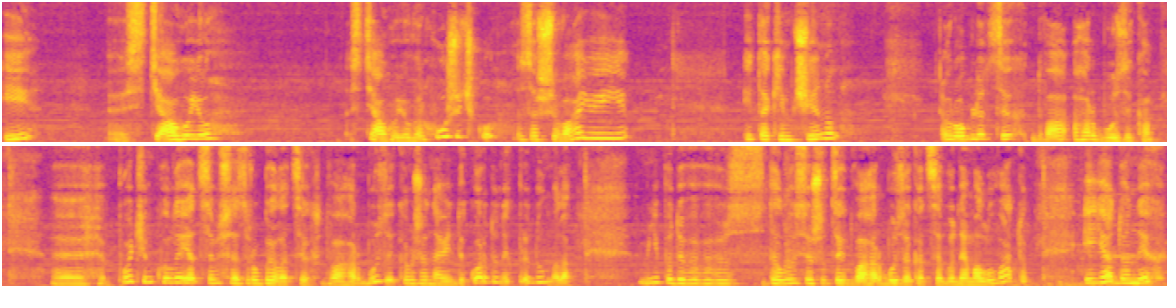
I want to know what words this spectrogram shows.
і е, стягую, стягую верхушечку, зашиваю її. І таким чином роблю цих два гарбузика. Е, Потім, коли я це все зробила, цих два гарбузика, вже навіть декор до них придумала, мені здалося, що цих два гарбузика це буде малувато. І я до них,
